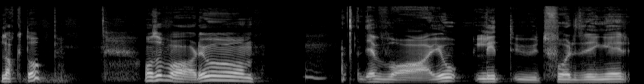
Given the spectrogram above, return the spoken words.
lagt opp. Og så var det jo Det var jo litt utfordringer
